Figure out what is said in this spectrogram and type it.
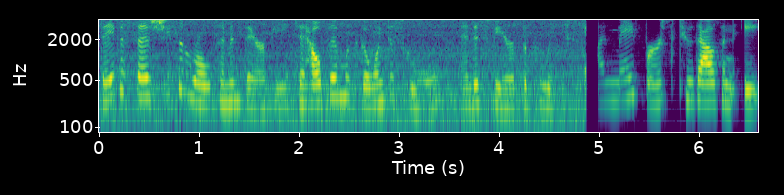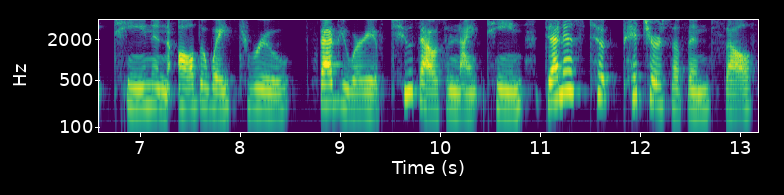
Davis says she's enrolled him in therapy to help him with going to school and his fear of the police. On May 1st, 2018, and all the way through February of 2019, Dennis took pictures of himself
